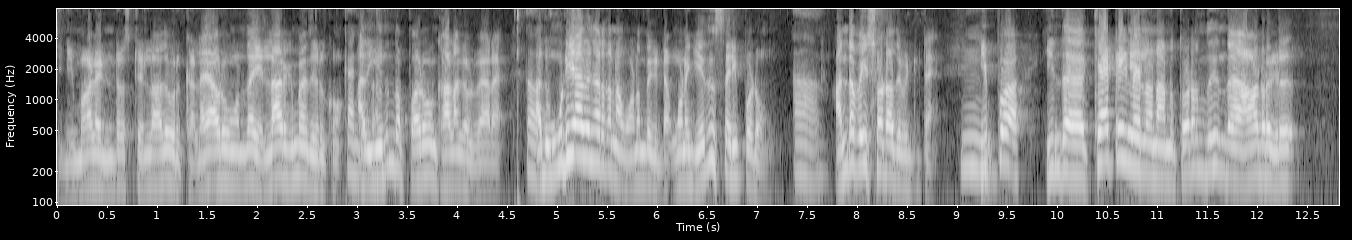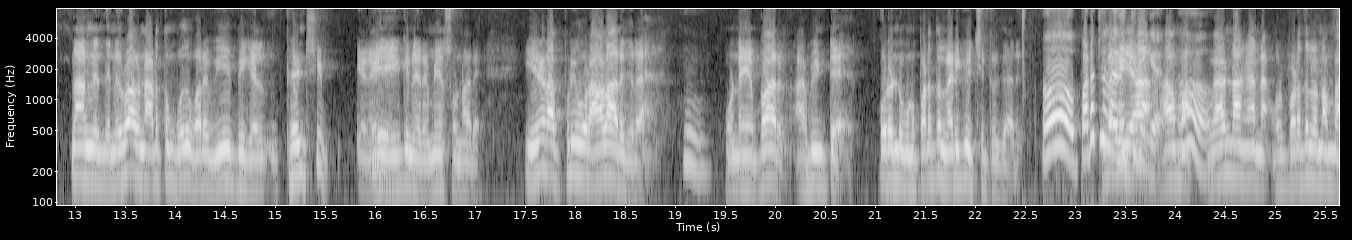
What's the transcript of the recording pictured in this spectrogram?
சினிமால இன்ட்ரெஸ்ட் இல்லாத ஒரு கலையார்வம் இருந்தா எல்லாருக்குமே அது இருக்கும். அது இருந்த பருவம் காலங்கள் வேற. அது முடியாதுங்கிறத நான் உணர்ந்துகிட்டேன். உனக்கு எது சரிப்படும்? அந்த வயசோட அதை விட்டுட்டேன். இப்போ இந்த கேட்டரிங்ல நான் தொடர்ந்து இந்த ஆர்டர்கள் நான் இந்த நிர்வாகம் நடத்தும் போது வர விஐபிகள் ஃப்ரெண்ட்ஷிப் இயக்குனர் ரம்யா சொன்னாரு. என்னடா அப்படி ஒரு ஆளா இருக்கிற. உன்னைய பார் அப்படின்ட்டு ஒரு ரெண்டு மூணு படத்துல நடிக்க வச்சிட்டு இருக்காரு ஓ படத்துல? நடிக்கிறீங்க. ஆமா. வேண்டாங்க. ஒரு படத்துல நம்ம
